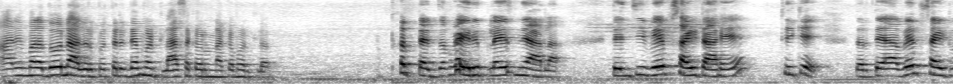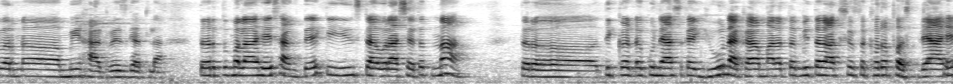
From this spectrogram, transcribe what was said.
आणि मला दोन हजार रुपये तरी द्या म्हटलं असं करू नका म्हटलं. तर त्यांचा काही रिप्लायच नाही आला. त्यांची वेबसाईट आहे ठीक आहे. तर त्या वेबसाईटवरनं मी हा ड्रेस घेतला. तर तुम्हाला हे सांगते की इन्स्टावर असे येतात ना तर तिकडनं कुणी असं काही घेऊ नका. मला तर मी तर अक्षरशः खरं फसले आहे.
